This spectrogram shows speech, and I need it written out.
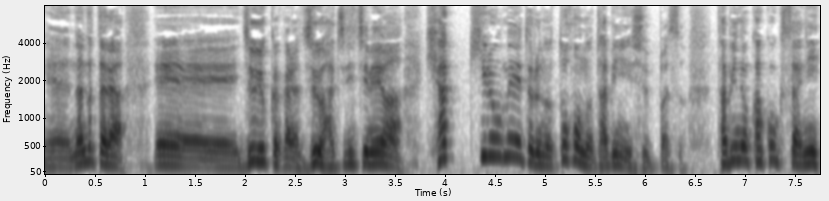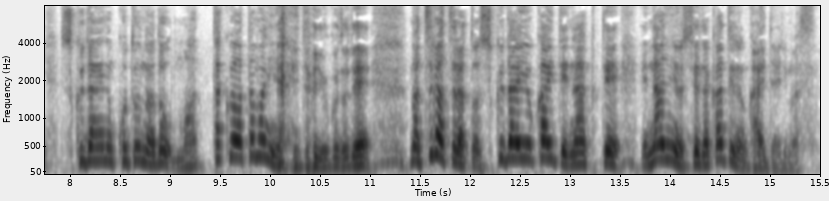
えー、なんだったら、えー、14日から18日目は 100km の徒歩の旅に出発。旅の過酷さに宿題のことなど全く頭にないということで、まあ、つらつらと宿題を書いてなくて何をしてたかっていうのが書いてあります。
